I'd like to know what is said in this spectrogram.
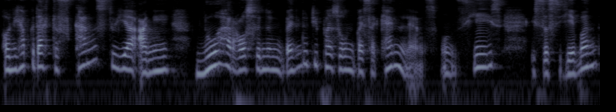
Und ich habe gedacht, das kannst du ja, Anni, nur herausfinden, wenn du die Person besser kennenlernst und siehst, ist das jemand,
